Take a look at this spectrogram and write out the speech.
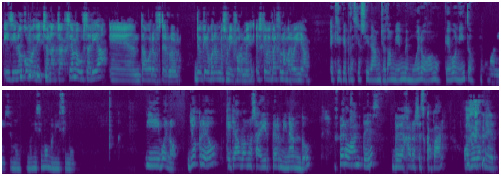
Y si no, como he dicho, en atracción me gustaría en Tower of Terror. Yo quiero ponerme ese uniforme. Es que me parece una maravilla. Es que qué preciosidad. Yo también me muero, vamos. Qué bonito. Buenísimo, buenísimo, buenísimo. Y bueno, yo creo que ya vamos a ir terminando, pero antes de dejaros escapar, os voy a hacer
